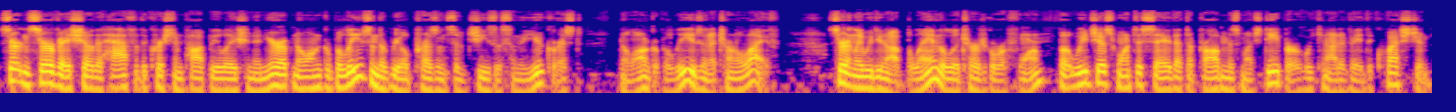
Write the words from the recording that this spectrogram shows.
Certain surveys show that half of the Christian population in Europe no longer believes in the real presence of Jesus in the Eucharist, no longer believes in eternal life. Certainly, we do not blame the liturgical reform, but we just want to say that the problem is much deeper. We cannot evade the question.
